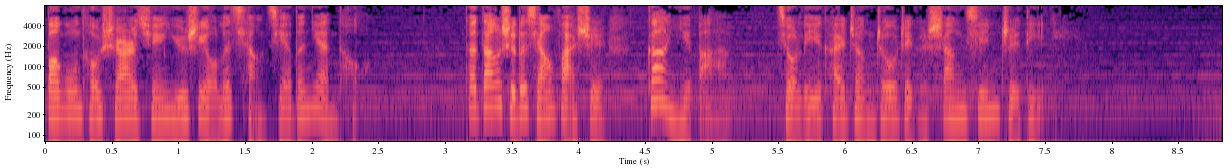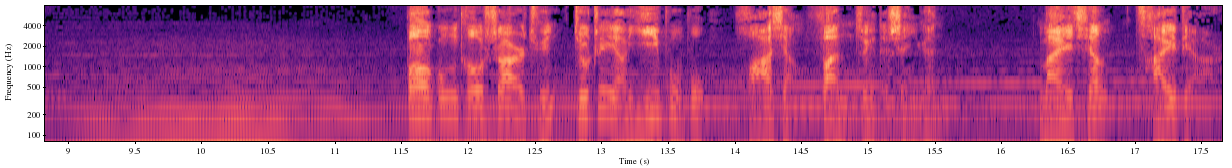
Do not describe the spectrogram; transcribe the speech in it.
包工头十二群于是有了抢劫的念头。他当时的想法是干一把就离开郑州这个伤心之地。包工头十二群就这样一步步滑向犯罪的深渊，买枪、踩点儿、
